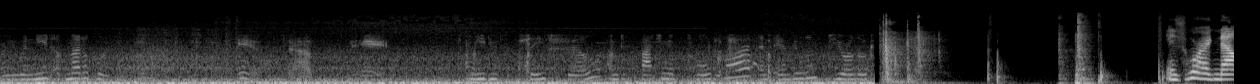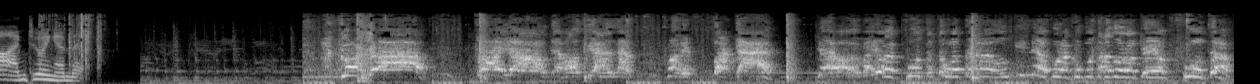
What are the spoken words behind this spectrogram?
Are you in need of medical assistance? Need you to stay still. I'm dispatching a patrol car and ambulance to your location. Is work now I'm doing a mi- ¡Coño! ¡Coño! ¡Te jodieron! ¡Motherfucker! ¡Qué joder, hijo de puta! ¡Te voy a tener un guineo por la computadora, que hijo de puta!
